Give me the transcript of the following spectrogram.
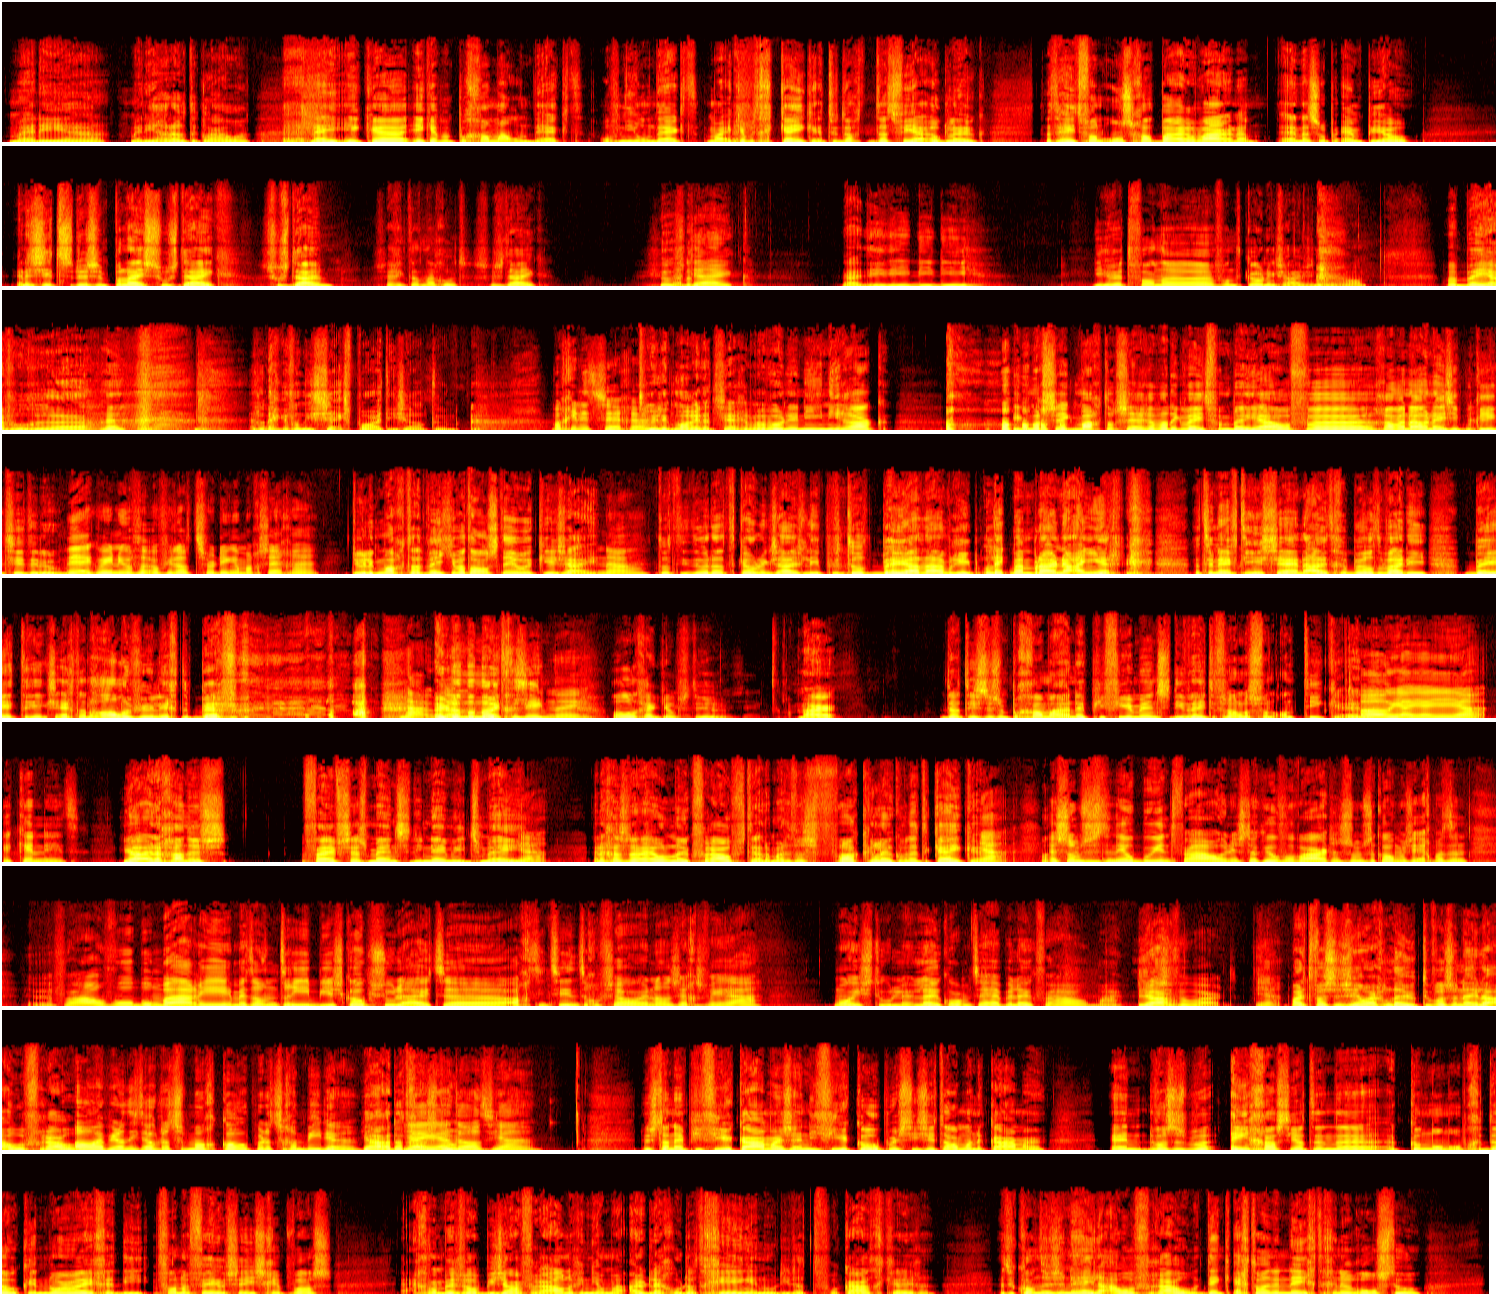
Met die, eh, met die grote klauwen. Nee, ik, eh, ik heb een programma ontdekt. Of niet ontdekt, maar ik heb het gekeken. En toen dacht ik, dat vind jij ook leuk. Dat heet Van Onschatbare Waarde. En dat is op NPO. En dan zitten ze dus in Paleis Soesdijk. Soesduin? Zeg ik dat nou goed? Soesdijk? Hoefdijk. Nou, die, die, die, die, die hut van, eh, van het Koningshuis in ieder geval. Wat ben jij vroeger, eh, hè? Lekker van die seksparties al toen. Mag je dit zeggen? Tuurlijk mag je dat zeggen. We wonen niet in Irak. Ik mag, ik mag toch zeggen wat ik weet van BA? Of eh, gaan we nou ineens hypocriet zitten doen? Nee, ik weet niet of, of je dat soort dingen mag zeggen. Tuurlijk mag dat. Weet je wat Hans Steeuw een keer zei? Nou, Tot hij door dat koningshuis liep en tot Bea naar hem riep... Lik mijn bruine anjer. En toen heeft hij een scène uitgebeeld waar die Beatrix echt een half uur ligt te beffen. Nou Heb je dat nog nooit gezien? Nee. Oh, dan ga ik je opsturen. Maar dat is dus een programma en dan heb je vier mensen die weten van alles van antiek. En, Oh ja, ja, ja, ja. Ik ken dit. Ja, en dan gaan dus vijf, zes mensen die nemen iets mee. Ja. En dan gaan ze daar een heel leuk verhaal vertellen. Maar dat was fucking leuk om naar te kijken. ja. En soms is het een heel boeiend verhaal en is het ook heel veel waard. En soms dan komen ze echt met een eh, verhaal vol bombarie. Met dan drie bioscoopstoelen uit eh 1820 of zo. En dan zeggen ze van ja, mooie stoelen. Leuk om te hebben, leuk verhaal. Maar Ja. is niet veel waard. Ja. Maar het was dus heel erg leuk. Er was een hele oude vrouw. Oh, heb je dan niet ook dat ze mogen kopen? Dat ze gaan bieden? Ja, dat ja, gaan ze ja, doen. dat, ja. Dus dan heb je vier kamers en die vier kopers die zitten allemaal in een kamer. En er was dus één gast die had een, eh, een kanon opgedoken in Noorwegen die van een VOC-schip was. Ja, gewoon best wel een bizar verhaal. Dan ging hij allemaal uitleggen hoe dat ging en hoe hij dat voor elkaar had gekregen. En toen kwam dus een hele oude vrouw, ik denk echt wel in de negentig in een rolstoel.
